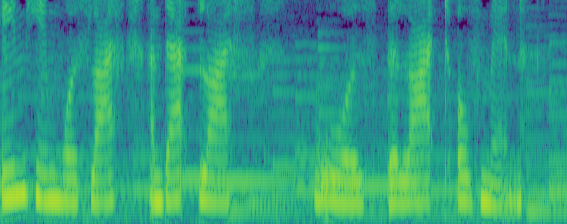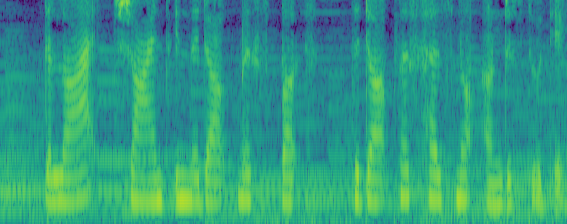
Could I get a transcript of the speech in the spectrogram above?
In him was life, and that life was the light of men. The light shines in the darkness, but the darkness has not understood it.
